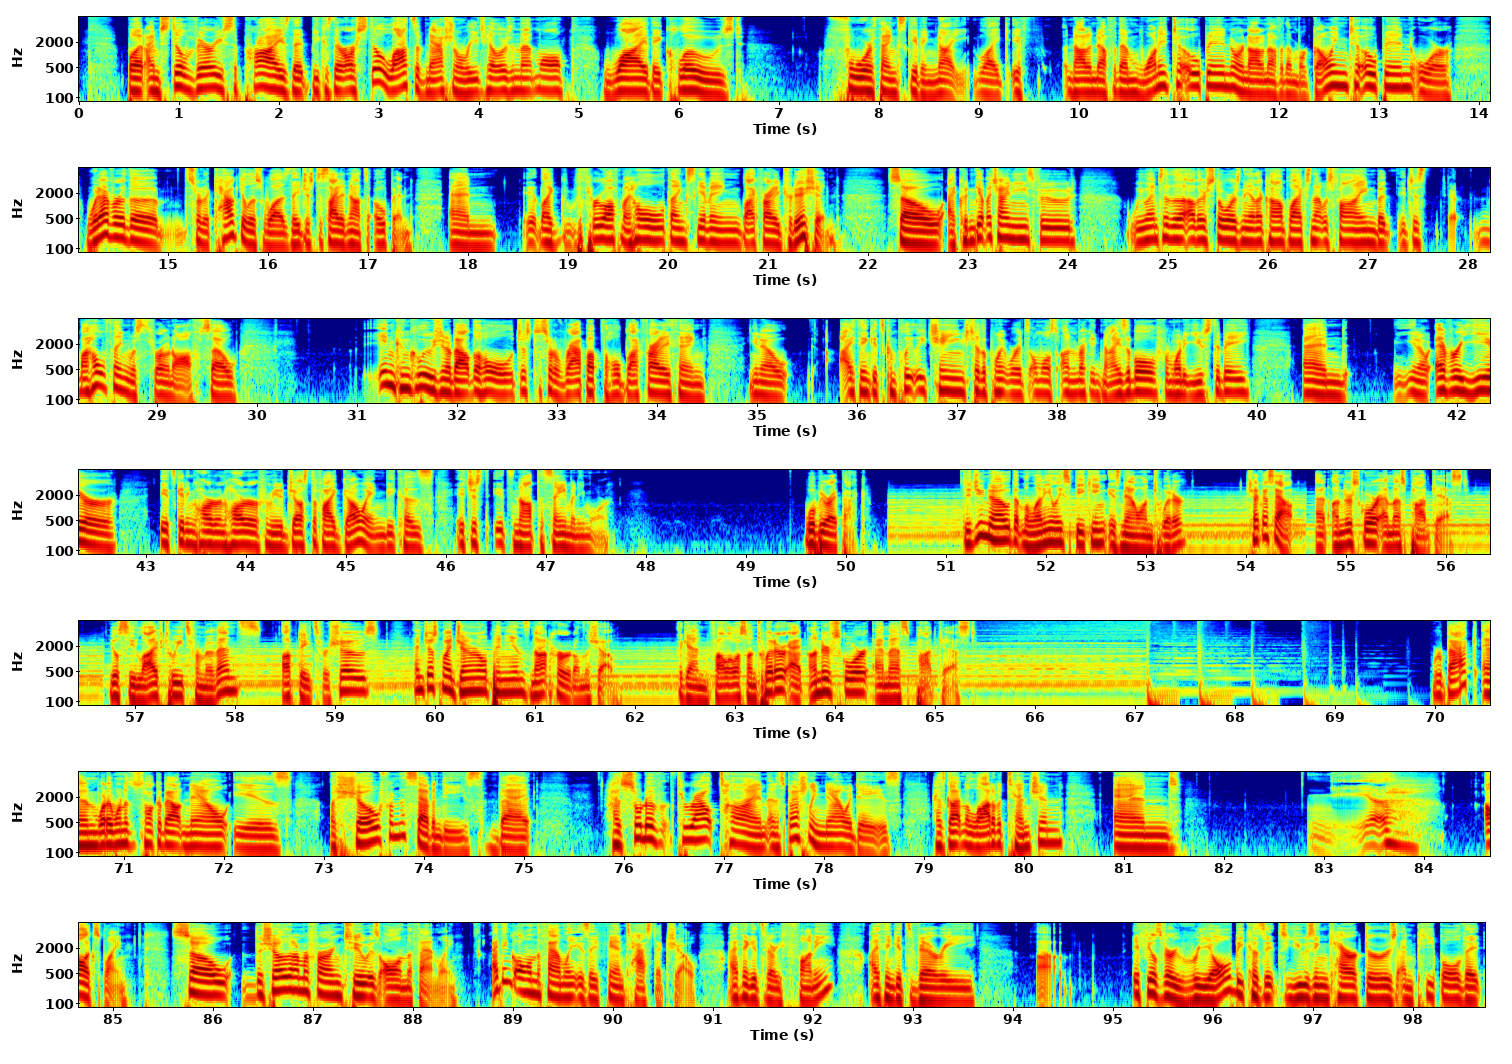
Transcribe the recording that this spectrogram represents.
But I'm still very surprised that because there are still lots of national retailers in that mall, why they closed for Thanksgiving night. Like if not enough of them wanted to open or not enough of them were going to open or whatever the sort of calculus was they just decided not to open and it like threw off my whole thanksgiving black friday tradition so i couldn't get my chinese food we went to the other stores in the other complex and that was fine but it just my whole thing was thrown off so in conclusion about the whole just to sort of wrap up the whole black friday thing you know I think it's completely changed to the point where it's almost unrecognizable from what it used to be. And, you know, every year it's getting harder and harder for me to justify going because it's just, it's not the same anymore. We'll be right back. Did you know that Millennially Speaking is now on Twitter? Check us out at underscore MS Podcast. You'll see live tweets from events, updates for shows, and just my general opinions not heard on the show. Again, follow us on Twitter at underscore MS Podcast. We're back, and what I wanted to talk about now is a show from the 70s that has sort of throughout time, and especially nowadays, has gotten a lot of attention, and yeah, I'll explain. So, the show that I'm referring to is All in the Family. I think All in the Family is a fantastic show. I think it's very funny. I think it's very. Uh, it feels very real because it's using characters and people that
